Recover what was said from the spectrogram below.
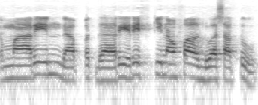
kemarin dapat dari Rifki Naufal 21.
